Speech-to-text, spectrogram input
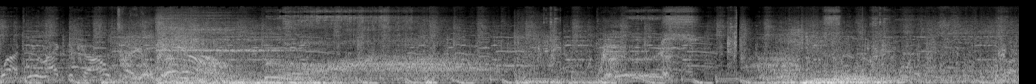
What we like to call KO.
